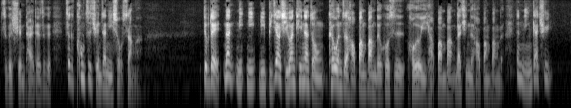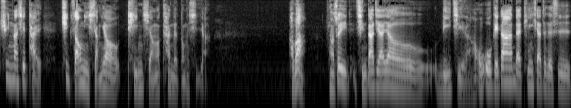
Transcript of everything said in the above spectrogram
这个选台的这个这个控制权在你手上啊，对不对？那你你你比较喜欢听那种柯文哲好棒棒的，或是侯友谊好棒棒、赖清德好棒棒的，那你应该去去那些台去找你想要听、想要看的东西呀、啊，好不好？啊，所以请大家要理解啊！我我给大家来听一下，这个是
